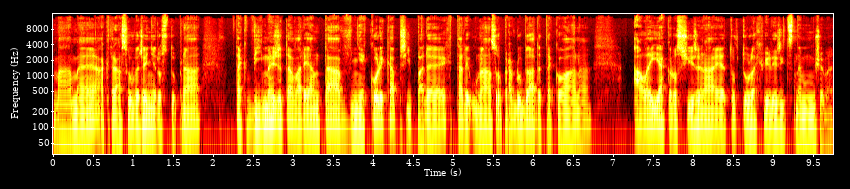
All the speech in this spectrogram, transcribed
máme a která jsou veřejně dostupná, tak víme, že ta varianta v několika případech tady u nás opravdu byla detekována, ale jak rozšířená je, to v tuhle chvíli říct nemůžeme.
